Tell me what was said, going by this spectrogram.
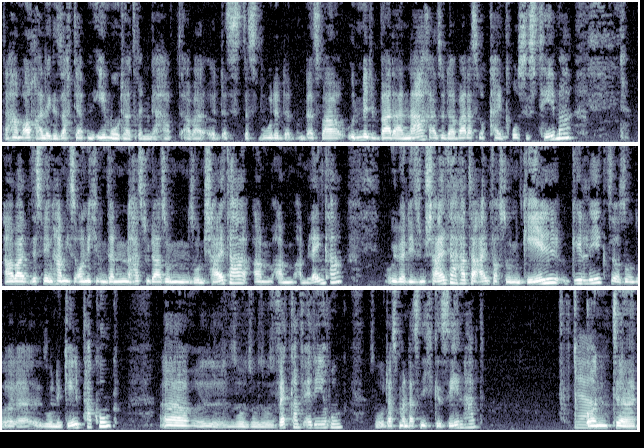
da haben auch alle gesagt, der hat einen E-Motor drin gehabt, aber äh, das das wurde das war unmittelbar danach, also da war das noch kein großes Thema, aber deswegen haben die es auch nicht und dann hast du da so einen so einen Schalter am am, am Lenker über diesen Schalter hat er einfach so ein Gel gelegt, also so eine Gelpackung, äh, so, so, so Wettkampfernährung, so dass man das nicht gesehen hat. Ja. Und äh,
